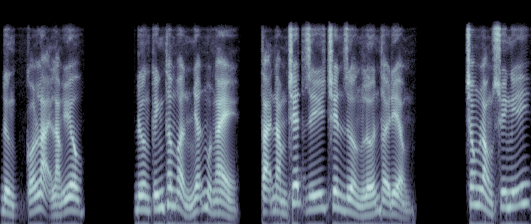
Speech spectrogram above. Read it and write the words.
đừng có lại làm yêu. Đường kính thâm ẩn nhẫn một ngày, tại nằm chết dí trên giường lớn thời điểm. Trong lòng suy nghĩ,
